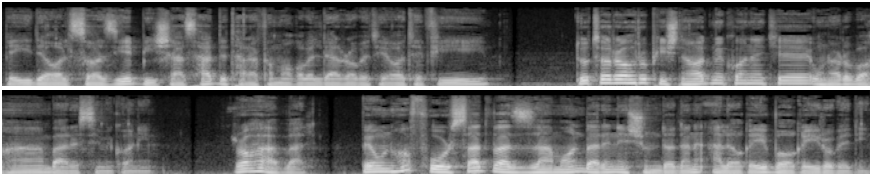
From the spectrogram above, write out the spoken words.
به ایدئال سازی بیش از حد طرف مقابل در رابطه عاطفی دو تا راه رو پیشنهاد می‌کنه که اونا رو با هم بررسی می‌کنیم. راه اول به اونها فرصت و زمان برای نشون دادن علاقه واقعی رو بدین.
